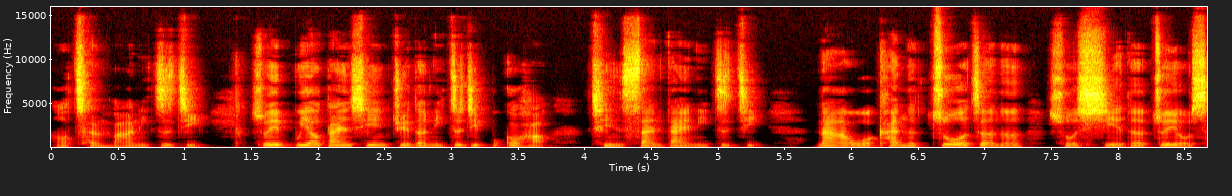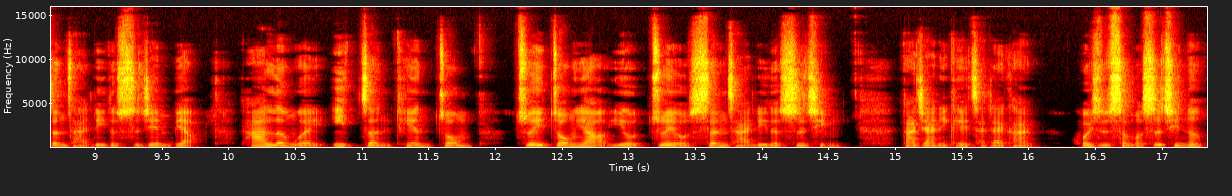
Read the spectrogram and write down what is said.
哦，惩罚你自己。所以不要担心，觉得你自己不够好，请善待你自己。那我看的作者呢所写的最有生产力的时间表，他认为一整天中。最重要也有最有生产力的事情，大家你可以猜猜看会是什么事情呢？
